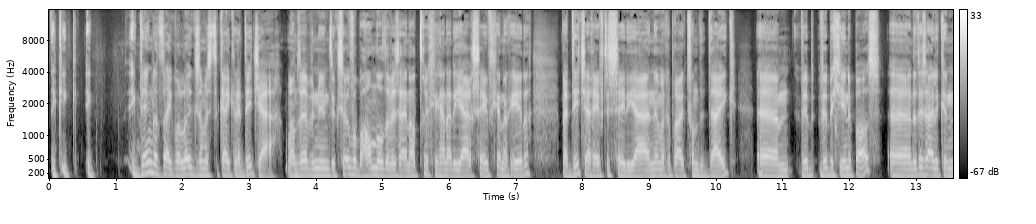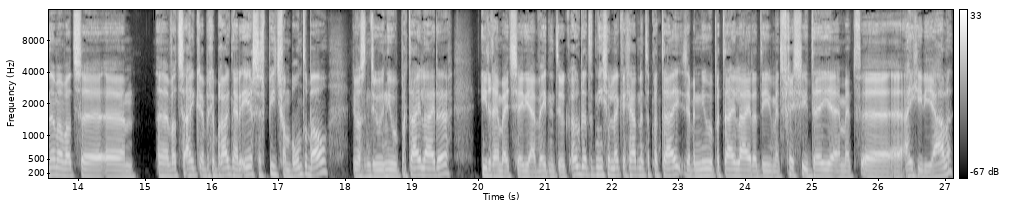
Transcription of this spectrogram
ik, ik, ik ik denk dat het eigenlijk wel leuk is om eens te kijken naar dit jaar. Want we hebben nu natuurlijk zoveel behandeld en we zijn al teruggegaan naar de jaren 70 en nog eerder. Maar dit jaar heeft de CDA een nummer gebruikt van De Dijk. Um, we, we beginnen pas. Uh, dat is eigenlijk een nummer wat ze. Um, uh, wat ze eigenlijk hebben gebruikt naar de eerste speech van Bontebal. Die was natuurlijk een nieuwe partijleider. Iedereen bij het CDA weet natuurlijk ook dat het niet zo lekker gaat met de partij. Ze hebben een nieuwe partijleider die met frisse ideeën en met uh, eigen idealen.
